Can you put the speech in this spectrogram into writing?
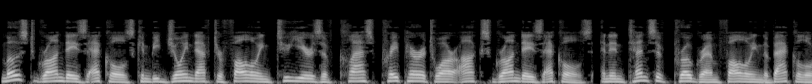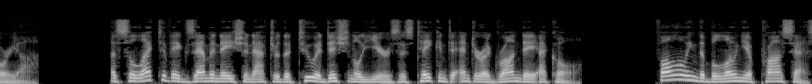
Most Grandes Écoles can be joined after following two years of classe préparatoire aux Grandes Écoles, an intensive program following the baccalaureate. A selective examination after the two additional years is taken to enter a grande école. Following the Bologna process,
